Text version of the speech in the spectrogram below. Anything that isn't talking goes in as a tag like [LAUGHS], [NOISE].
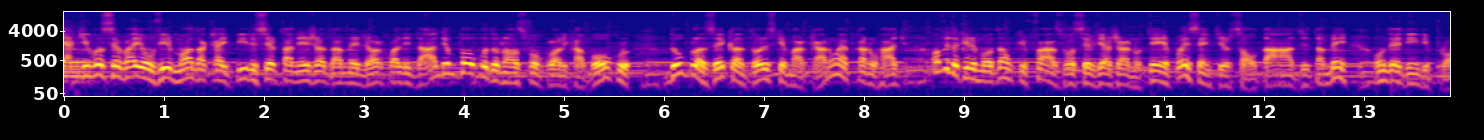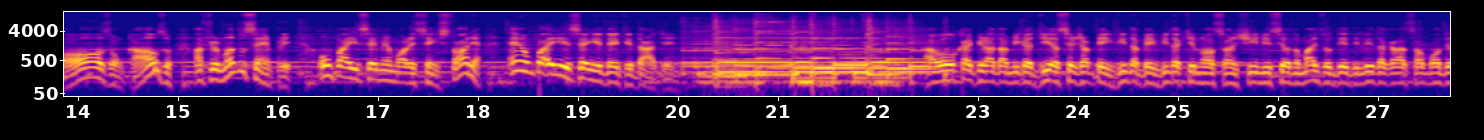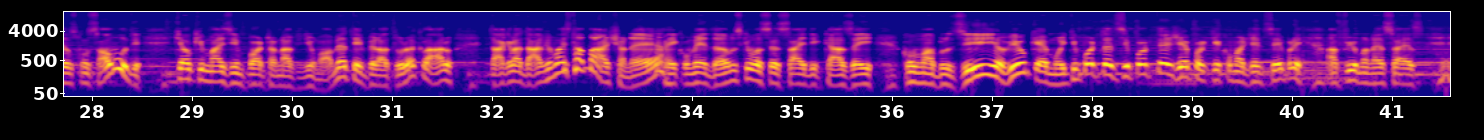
E aqui você vai ouvir moda caipira e sertaneja da melhor qualidade, um pouco do nosso folclore caboclo, duplas e cantores que marcaram época no rádio. Ouvindo aquele modão que faz você viajar no tempo e sentir saudades e também um dedinho de prosa, um caos, afirmando sempre: um país sem memória e sem história é um país sem identidade. Ô Caipirada Amiga Dia, seja bem-vinda, bem-vinda aqui no nosso ranchinho, iniciando mais um dia de lida, graças ao bom Deus com saúde, que é o que mais importa na vida de um homem. A temperatura, claro, tá agradável, mas tá baixa, né? Recomendamos que você saia de casa aí com uma blusinha, viu? Que é muito importante se proteger, porque como a gente sempre afirma nessa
